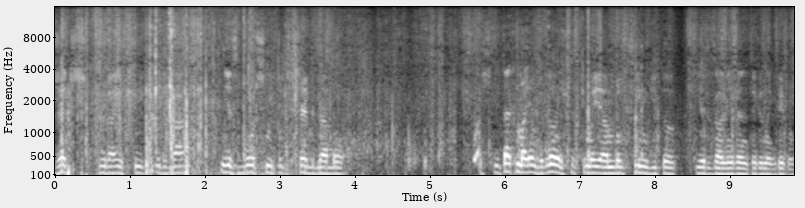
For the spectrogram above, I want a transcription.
rzecz, która jest mi kurwa niezwłocznie potrzebna, bo jeśli tak mają wyglądać wszystkie moje unboxingi, to pierdolnie będę tego nagrywał.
